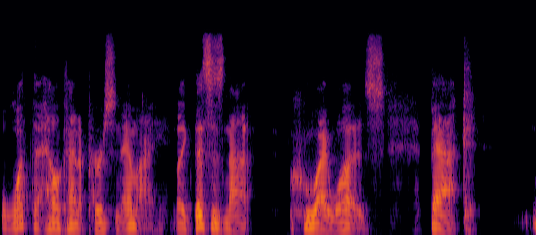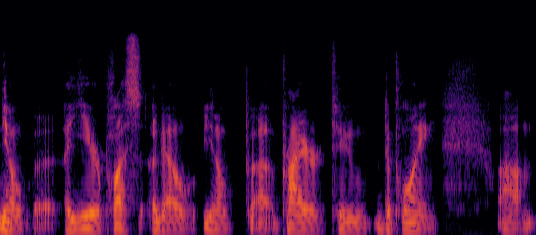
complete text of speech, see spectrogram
what the hell kind of person am I? Like this is not who I was back you know a year plus ago you know uh, prior to deploying um,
